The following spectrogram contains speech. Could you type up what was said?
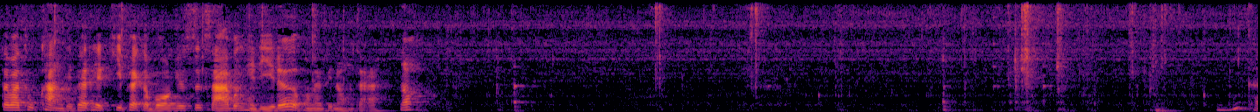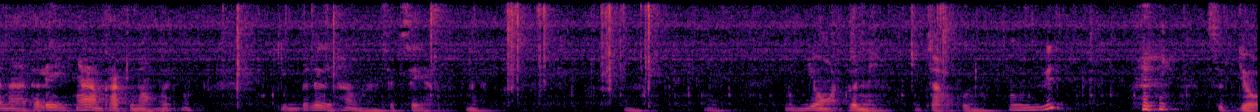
แต่ว่าทุกครั้งที่แพทย์เฮ็ดคลิปแพทย์ก็บอกอยู่ศึกษาเบิ่งให้ดีเด้อพ่อแม่พี่น้องจ๋าเนาะ ขนาดทะเลงามค่ะพี่น้องเลยกินไปเลยห้ามมันแซ่บๆเนี่ยอืมลงยอดเพิ่นเนี่ยเจ้าเพิ่นสุดยอ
